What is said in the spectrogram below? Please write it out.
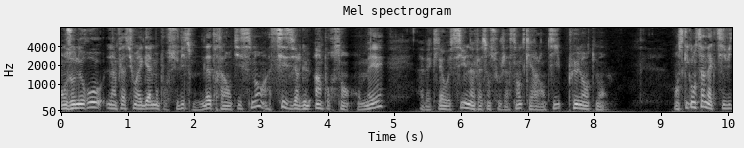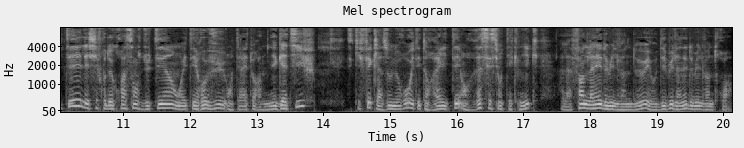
En zone euro, l'inflation a également poursuivi son net ralentissement à 6,1% en mai, avec là aussi une inflation sous-jacente qui ralentit plus lentement. En ce qui concerne l'activité, les chiffres de croissance du T1 ont été revus en territoire négatif, ce qui fait que la zone euro était en réalité en récession technique à la fin de l'année 2022 et au début de l'année 2023.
